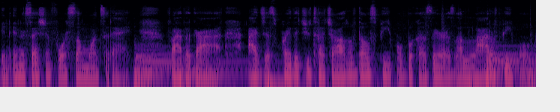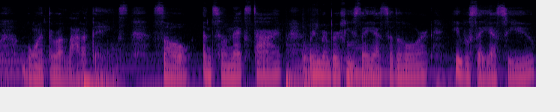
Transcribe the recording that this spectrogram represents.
in intercession for someone today. Father God, I just pray that you touch all of those people because there is a lot of people going through a lot of things. So until next time, remember if you say yes to the Lord, He will say yes to you.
